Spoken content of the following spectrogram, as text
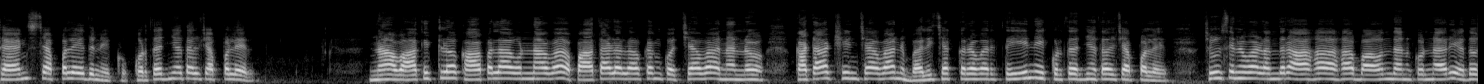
థ్యాంక్స్ చెప్పలేదు నీకు కృతజ్ఞతలు చెప్పలేదు. నా వాకిట్లో కాపలా ఉన్నావా? పాతాళలోకంకి వచ్చావా నన్ను కటాక్షించావా? అని బలి చక్రవర్తి నీ కృతజ్ఞతలు చెప్పలేదు. చూసిన వాళ్ళందరూ ఆహా ఆహా బాగుంది అనుకున్నారు ఏదో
